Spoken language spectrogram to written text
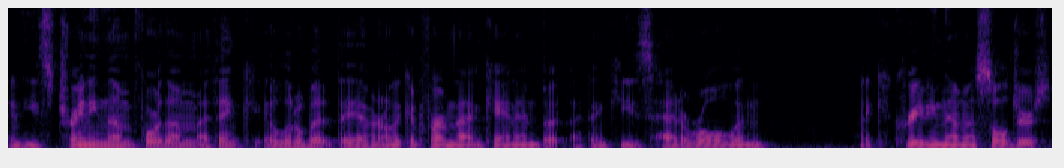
and he's training them for them. I think a little bit. They haven't really confirmed that in canon, but I think he's had a role in like creating them as soldiers.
